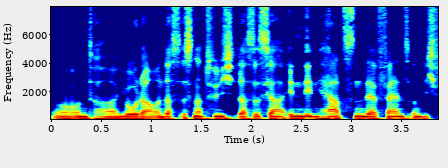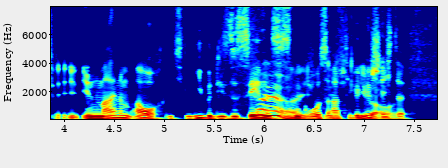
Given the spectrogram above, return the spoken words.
unter Yoda und das ist natürlich, das ist ja in den Herzen der Fans und ich in meinem auch. Ich liebe diese Szene. Ja, es ist eine großartige ich, ich Geschichte. Auch.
